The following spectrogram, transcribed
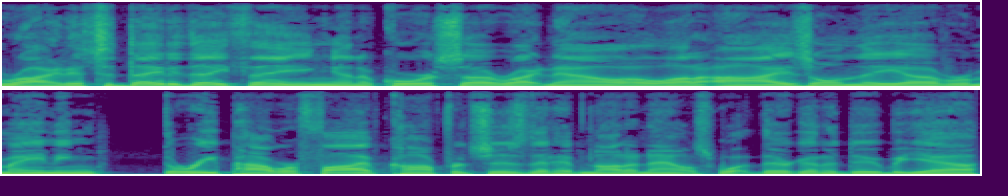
Right, it's a day to day thing, and of course, uh, right now a lot of eyes on the uh, remaining three Power Five conferences that have not announced what they're going to do. But yeah,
